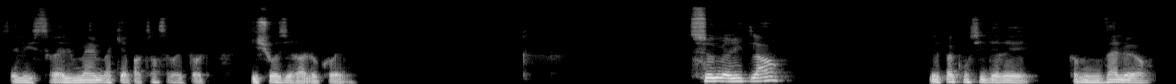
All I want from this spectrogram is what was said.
c'est l'Israël même à qui appartient sa récolte, qui choisira le Kohen. Ce mérite-là n'est pas considéré comme une valeur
